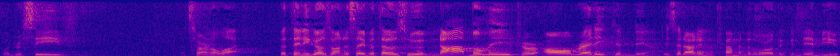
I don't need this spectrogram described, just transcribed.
would receive eternal life. But then he goes on to say, But those who have not believed are already condemned. He said, I didn't come into the world to condemn you.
